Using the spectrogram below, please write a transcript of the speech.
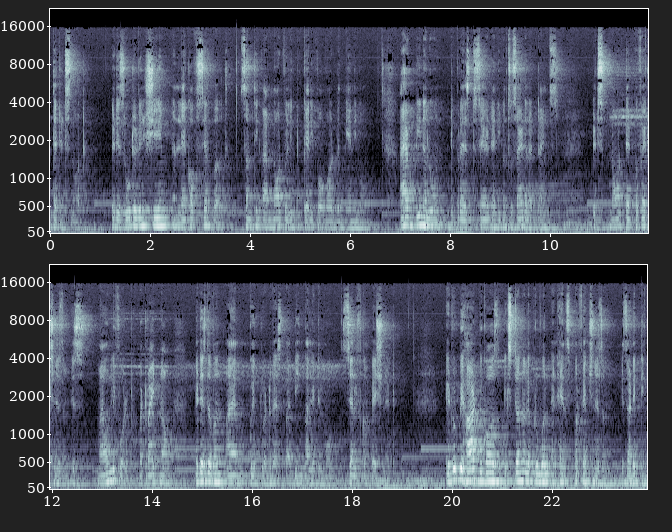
that it's not. It is rooted in shame and lack of self worth, something I'm not willing to carry forward with me anymore. I have been alone, depressed, sad, and even suicidal at times. It's not that perfectionism is my only fault, but right now it is the one I am going to address by being a little more self compassionate. It would be hard because external approval and hence perfectionism is addicting.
